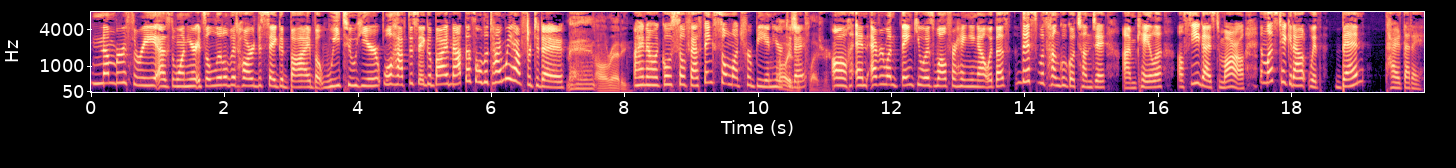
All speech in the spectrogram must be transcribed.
number three as the one here. It's a little bit hard to say goodbye, but we two here will have to say goodbye. Matt, that's all the time we have for today. Man, already. I know, it goes so fast. Thanks so much for being here Always a today. pleasure. Oh, and everyone, thank you as well for hanging out with us. This was 한국어 천재. I'm Kayla. I'll see you guys tomorrow. And let's take it out with Ben 달달해.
